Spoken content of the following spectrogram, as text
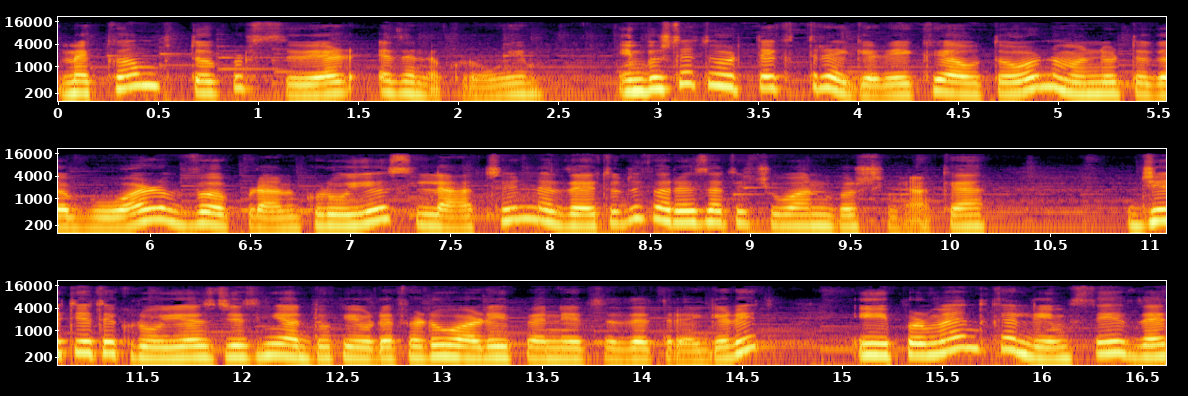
me këmbë të përthyer edhe në Krujë. I mbështetur tek Tregeri, ky autor në mënyrë të gabuar vë pranë Krujës, Laçin dhe të dy varrezat i quan boshnjake. Gjetjet e Krujës gjithnjë duke iu referuar Ipenit dhe Tregerit, i përmend kalimthi dhe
